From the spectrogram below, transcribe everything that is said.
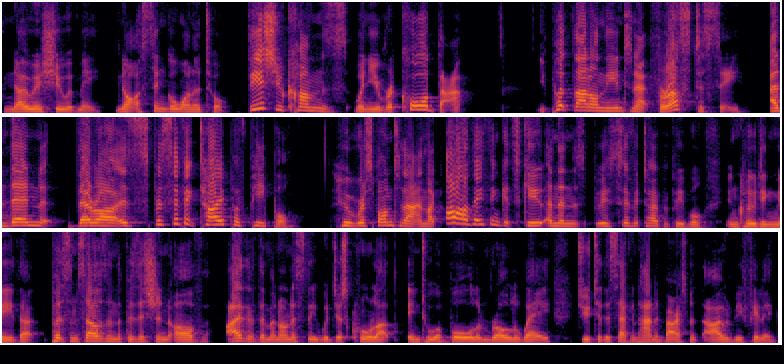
no issue with me, not a single one at all. The issue comes when you record that, you put that on the internet for us to see, and then there are a specific type of people who respond to that and like, oh, they think it's cute, and then the specific type of people, including me, that puts themselves in the position of either of them, and honestly would just crawl up into a ball and roll away due to the secondhand embarrassment that I would be feeling.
